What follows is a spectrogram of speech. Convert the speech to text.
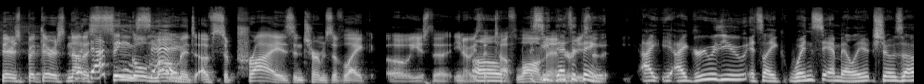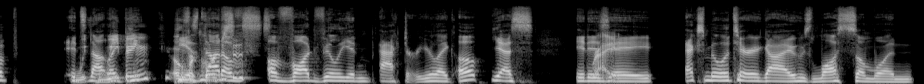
There's but there's not But a single said- moment of surprise in terms of like, oh, he's the you know he's Oh, the tough lawman. See, that's the thing. I I agree with you. It's like when Sam Elliott shows up, it's We- not like he, he is not a, a vaudevillian actor. You're like, oh yes, it is Right. a ex-military guy who's lost someone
